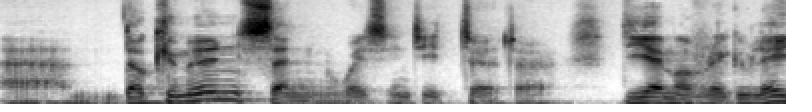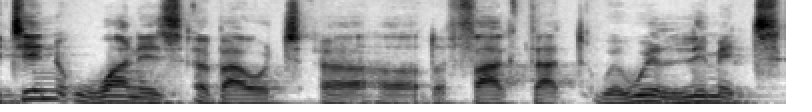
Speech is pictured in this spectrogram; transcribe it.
um, documents and with indeed the, the aim of regulating. One is about the fact that we will limit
